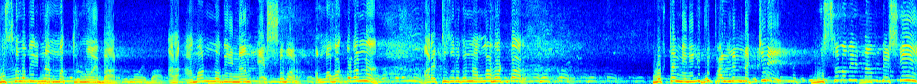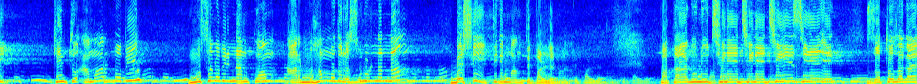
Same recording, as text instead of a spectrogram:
মুসা নবীর নাম মাত্র নয় বার। আর আমার নবীর নাম একশো বার। আল্লাহ আকবর না? আর একটু জোরে কর না আল্লাহ আকবর। লোকটা মেনে নিতে পারলেন না কিরে মুসা নবীর নাম বেশি কিন্তু আমার নবী মুসা নবীর নাম কম আর মোহাম্মদ রসুল্লাহর নাম বেশি তিনি মানতে পারলেন না। পাতাগুলো ছিঁড়ে ছিঁড়ে ছিঁড়ে ছিঁড়ে, যত জায়গায়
